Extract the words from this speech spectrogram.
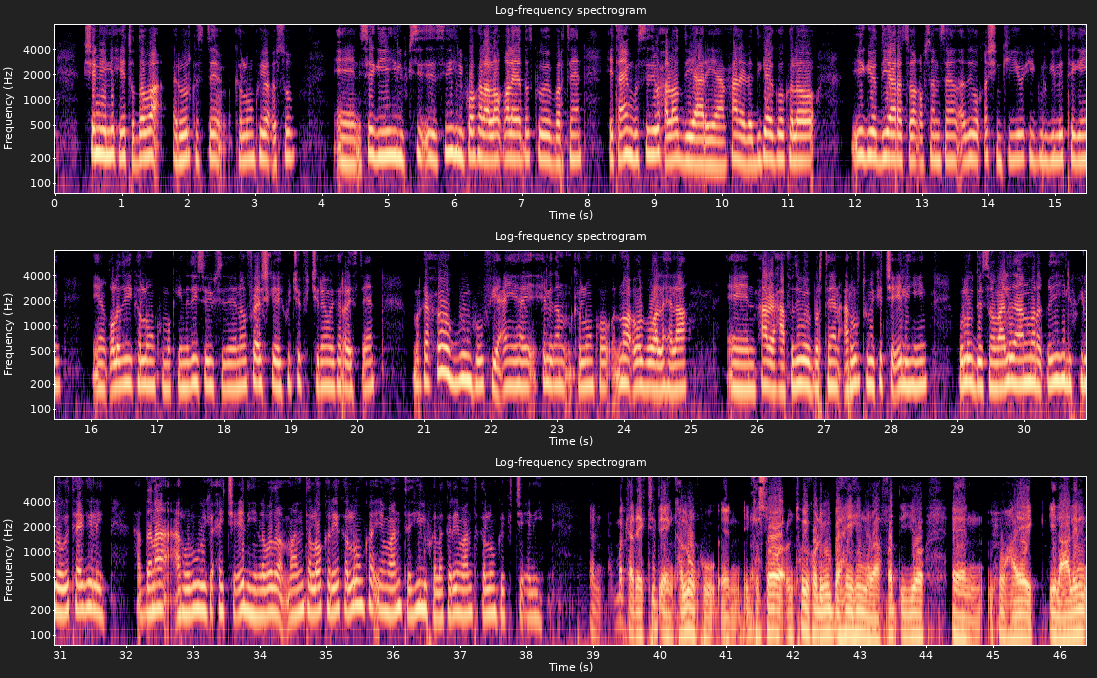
shan iyo lix iyo toddoba aroor kaste kalluunkiyo cusub isagii hilib sidii hilibkao kalea loo qalaya dadku way barteen. Xitaa imika sidii waxaa loo diyaariyaa maxaa la yidhaha digaagoo kaleo iyagiyo diyaaraad soo qabsanaysaa adigoo qashinkii iyo wixii gurigii la tegeyn qoladii kalluunku makiinadihii soo iibsadeenoo faashkii ay ku jafi jireen way ka raysteen marka xoog buu imika u fiican yahay xiligan kalluunka nooc walba waa la helaa. Maxaa la xaafadii way barteen caruurtu way ka jecel yihiin. Walow dee soomaalidaan maraqii hilibkii looga taagelayn haddana caruuru waxay jecel yihiin labada maalinta loo kariyo kalluunka iyo maalinta hilibka la kariyo maalinta kalluunka ka jecel yihiin. Markaad eegtid kalluunku inkastoo cuntooyinka o dham u baahan yihiin nadaafad iyo muxuu ahaye ilaalin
